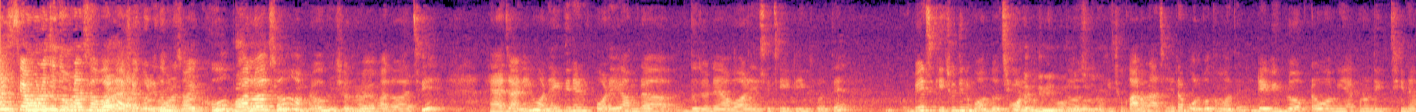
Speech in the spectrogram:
গাইস কেমন আছো তোমরা সবাই? আশা করি তোমরা সবাই খুব ভালো আছো আমরাও ভীষণভাবে ভালো আছি। হ্যাঁ জানি অনেক দিনের পরে আমরা দুজনে আবার এসেছি ইটিং শোতে বেশ কিছুদিন বন্ধ ছিল। অনেক দিনই বন্ধ তো। কিছু কারণ আছে সেটা বলব তোমাদের। ডেলি ব্লগটাও আমি এখনও দিচ্ছি না।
